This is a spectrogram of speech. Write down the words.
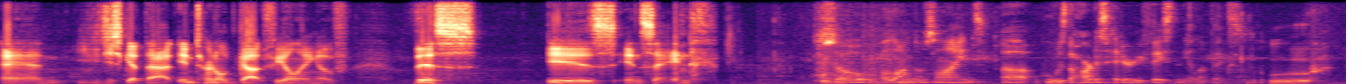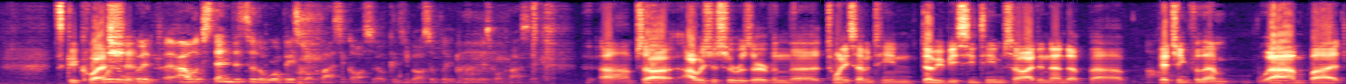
and you just get that internal gut feeling of this is insane. So, along those lines, uh, who was the hardest hitter you faced in the Olympics? Ooh, it's a good question. The, I'll extend this to the World Baseball Classic also, because you've also played the World Baseball Classic. Um, so I, I, was just a reserve in the 2017 WBC team, so I didn't end up uh, oh. pitching for them. Um, but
